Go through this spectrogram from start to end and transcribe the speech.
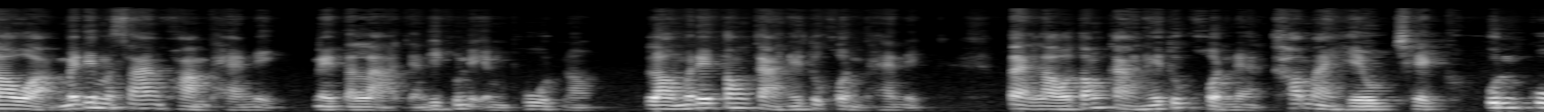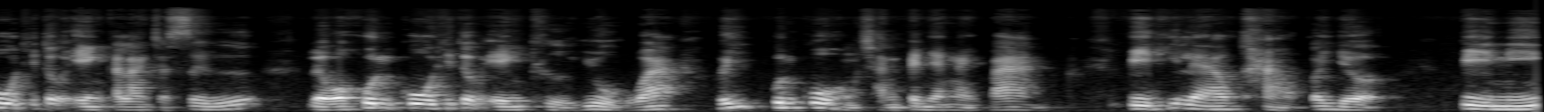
เราอะไม่ได้มาสร้างความ panic ในตลาดอย่างที่คุณเอ็มพูดเนาะเราไม่ได้ต้องการให้ทุกคน panic แต่เราต้องการให้ทุกคนเนี่ยเข้ามา health check หุ้นกู้ที่ตัวเองกำลังจะซื้อ หรือว่าหุ้นกู้ที่ตัวเองถืออยู่ว่าเฮ้ยหุ้นกู้ของฉันเป็นยังไงบ้าง ปีที่แล้วข่าวก็เยอะ ปีนี้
